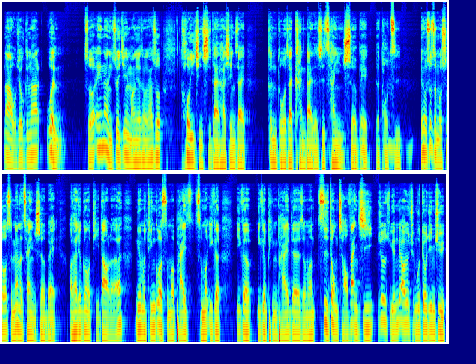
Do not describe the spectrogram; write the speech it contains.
那我就跟他问说，哎，那你最近忙些什么？他说后疫情时代，他现在。更多在看待的是餐饮设备的投资。诶，我说怎么说？什么样的餐饮设备？哦，他就跟我提到了，呃，你有没有听过什么牌？什么一个一个一个品牌的什么自动炒饭机？就是原料就全部丢进去，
